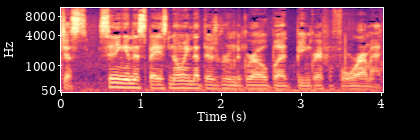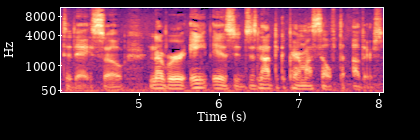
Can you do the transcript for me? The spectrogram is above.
just sitting in this space, knowing that there's room to grow, but being grateful for where I'm at today. So, number eight is just not to compare myself to others.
